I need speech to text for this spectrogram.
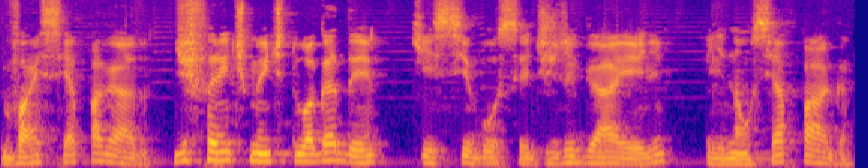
vai ser apagado. Diferentemente do HD, que se você desligar ele, ele não se apaga.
